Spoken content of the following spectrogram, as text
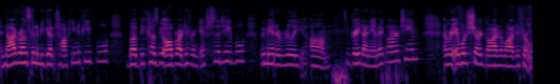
and not everyone's gonna be good at talking to people, but because we all brought different gifts to the table, we made a really um, great dynamic on our team, and we're able to share God in a lot of different ways.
